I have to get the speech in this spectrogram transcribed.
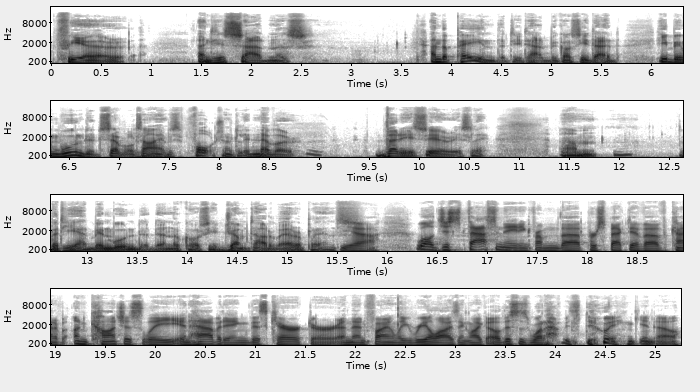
fear and his sadness and the pain that he'd had because he'd had he'd been wounded several times fortunately never very seriously um, but he had been wounded, and of course he jumped out of airplanes. Yeah, well, just fascinating from the perspective of kind of unconsciously inhabiting this character, and then finally realizing, like, oh, this is what I was doing, you know,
